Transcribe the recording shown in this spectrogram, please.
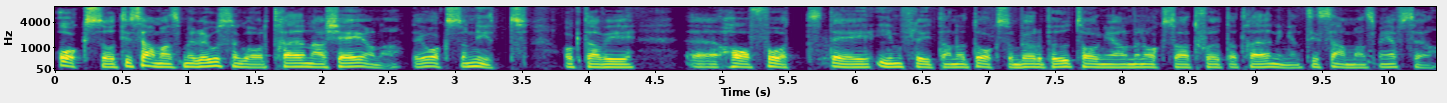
också tillsammans med Rosengård tränar tjejerna. Det är också nytt. Och där vi Eh, har fått det inflytandet också, både på uttagningar men också att sköta träningen tillsammans med FCR.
